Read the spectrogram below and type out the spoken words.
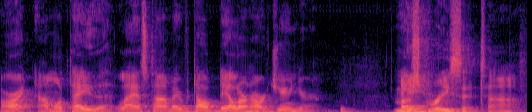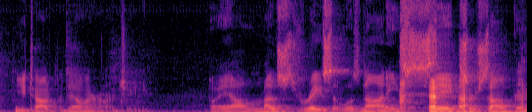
All right, I'm gonna tell you the last time I ever talked to Dale Earnhardt Jr. Most Yeah. recent time you talked to Dale Earnhardt Jr. Well, most recent was 96 or something.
